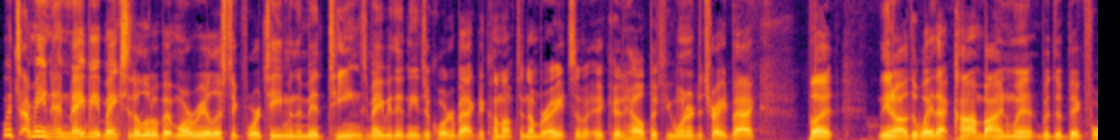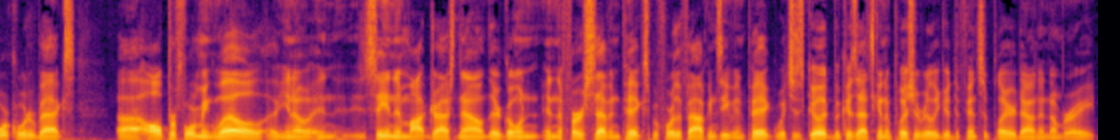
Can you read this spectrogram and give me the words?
which I mean, and maybe it makes it a little bit more realistic for a team in the mid-teens, maybe that needs a quarterback to come up to number eight. So it could help if you wanted to trade back, but you know the way that combine went with the big four quarterbacks. Uh, all performing well, uh, you know, and seeing in mock drafts now, they're going in the first seven picks before the Falcons even pick, which is good because that's going to push a really good defensive player down to number eight.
